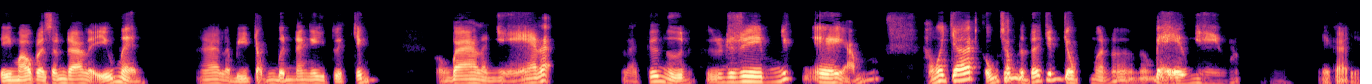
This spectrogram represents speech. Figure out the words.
Thì một là sinh ra là yếu mệnh hai là bị trọng bệnh nan y tuyệt chứng. Còn ba là nhẹ đó là cứ người cứ rêm nhất ê ẩm không có chết cũng sống được tới chín chục mà nó, nó bèo nhiều vậy cái gì?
